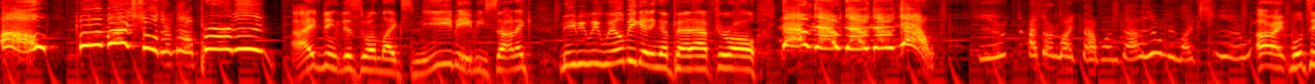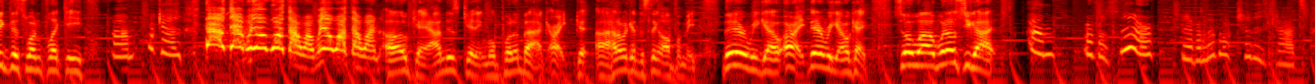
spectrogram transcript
Oh, go on my shoulder, little birdie. I think this one likes me, Baby Sonic. Maybe we will be getting a pet after all. No, no, no, no, no. You, I don't like that one, Dad. He only likes you. All right, we'll take this one, Flicky. Um, okay. No, no, we don't want that one. We don't want that one. Okay, I'm just kidding. We'll put him back. All right, good. Uh, how do I get this thing off of me? There we go. All right, there we go. Okay, so uh, what else you got? Um, over here, we have a little kitty cat.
